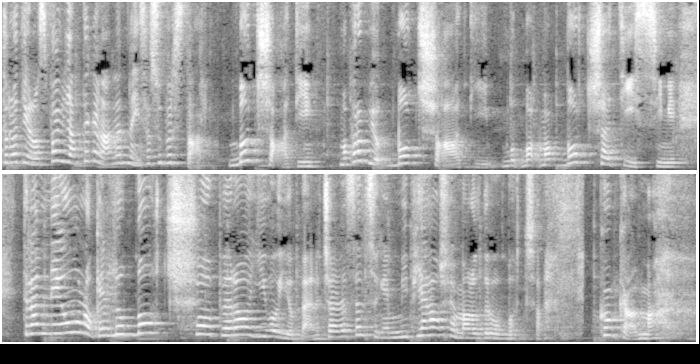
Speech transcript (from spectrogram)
bentornati nello sfavillante canale Annalisa Superstar. Bocciati, ma proprio bocciati, bo ma bocciatissimi. Tranne uno che lo boccio però gli voglio bene. Cioè nel senso che mi piace ma lo devo bocciare. Con calma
